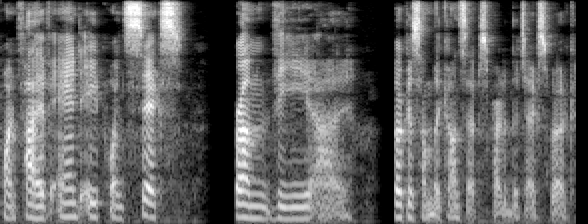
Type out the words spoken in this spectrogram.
8.5, and 8.6 from the uh, Focus on the Concepts part of the textbook.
